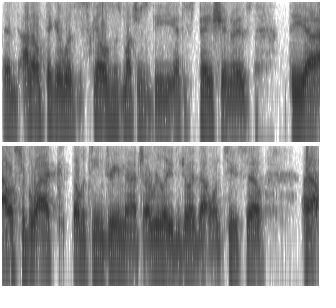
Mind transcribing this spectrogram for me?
and I don't think it was the skills as much as the anticipation, is the uh, Aleister Black Velveteen Dream match. I really enjoyed that one too. So, uh,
